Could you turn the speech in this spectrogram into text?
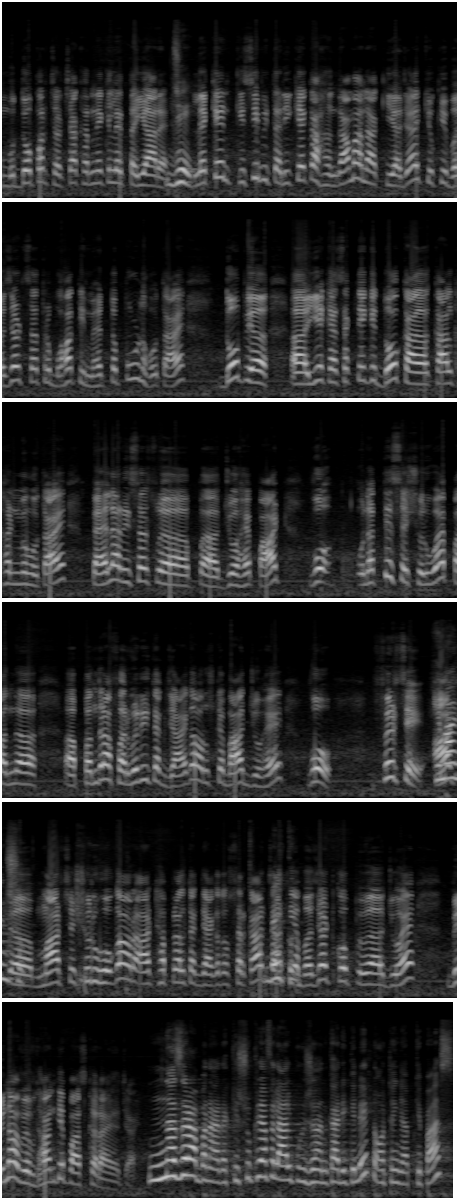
मुद्दों पर चर्चा करने के लिए तैयार है। लेकिन किसी भी तरीके का हंगामा ना किया जाए क्योंकि बजट सत्र बहुत ही महत्वपूर्ण होता है। दो ये कह सकते हैं कि दो कालखंड में होता है। पहला रिसर्च जो है पार्ट वो उनतीस से शुरू है पंद्रह फरवरी तक जाएगा और उसके बाद जो है वो फिर से आठ मार्च से शुरू होगा और आठ अप्रैल तक जाएगा। तो सरकार चाहती है बजट को जो है बिना व्यवधान के पास कराया जाए। नजरा बनाए रखी। शुक्रिया फ़िलहाल पूरी जानकारी के लिए। लौटेंगे आपके पास।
